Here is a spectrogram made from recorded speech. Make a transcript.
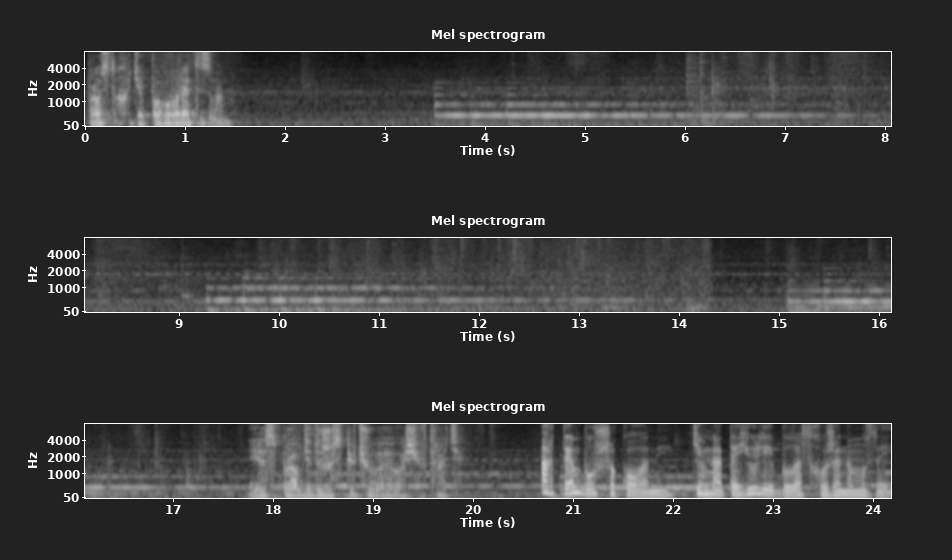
Просто хотів поговорити з вами. Я справді дуже співчуваю вашій втраті. Артем був шокований. Кімната Юлії була схожа на музей.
